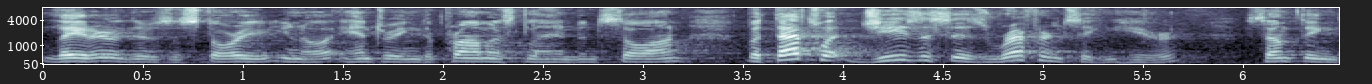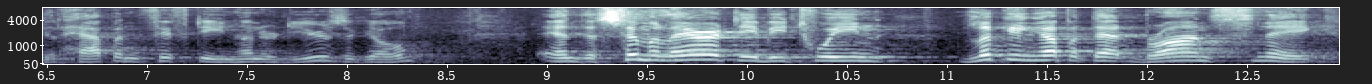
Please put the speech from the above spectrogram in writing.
later there's a story, you know, entering the promised land and so on. But that's what Jesus is referencing here, something that happened 1,500 years ago. And the similarity between looking up at that bronze snake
